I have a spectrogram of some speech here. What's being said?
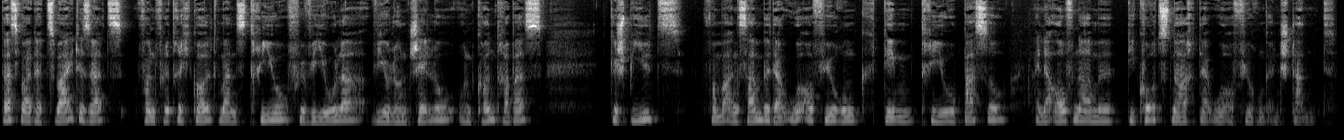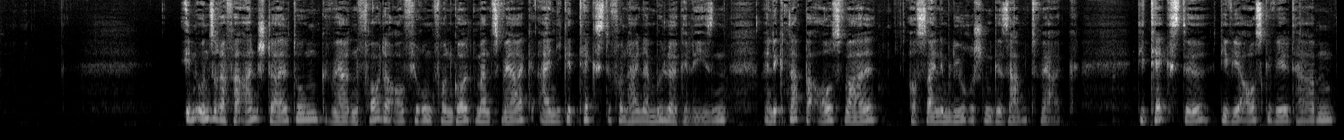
Das war der zweite Satz von Friedrich Goldmanns Trio für Viola, Violoncello und Kontrabass, gespielt vom Ensemble der Uraufführung, dem Trio Basso, eine Aufnahme, die kurz nach der Uraufführung entstand. In unserer Veranstaltung werden vor der Aufführung von Goldmanns Werk einige Texte von Heiner Müller gelesen, eine knappe Auswahl aus seinem lyrischen Gesamtwerk. Die Texte, die wir ausgewählt haben,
